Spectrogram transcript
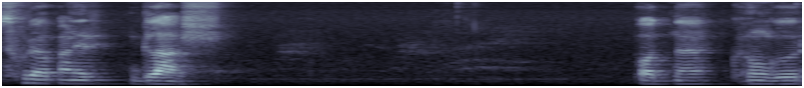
সুরা পানের গ্লাস, পদ্মা ঘুঙ্গুর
